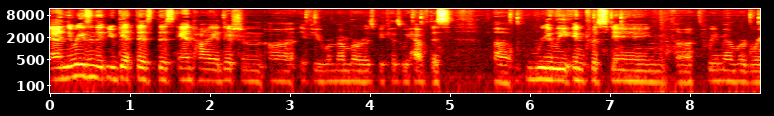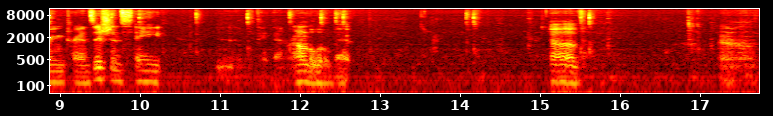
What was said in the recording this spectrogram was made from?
and the reason that you get this this anti-addition, uh, if you remember, is because we have this uh, really interesting uh, three-membered ring transition state. Take that around a little bit. Of, I don't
